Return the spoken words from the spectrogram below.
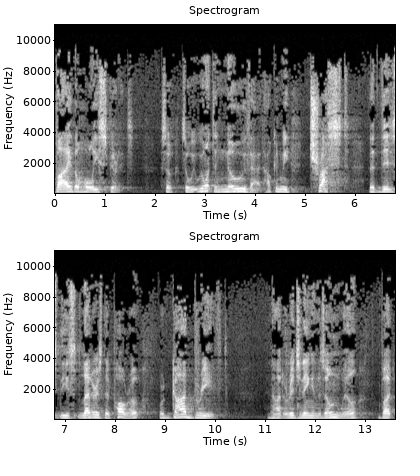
by the Holy Spirit. So, so we, we want to know that. How can we trust that these, these letters that Paul wrote were God breathed, not originating in his own will, but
